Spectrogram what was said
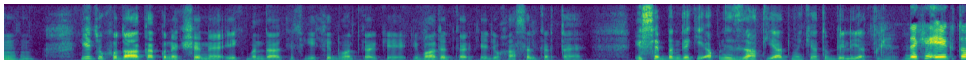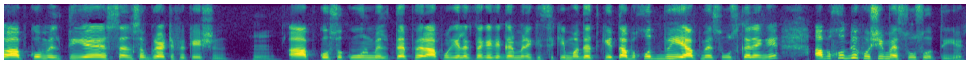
हम्म, हम्म। ये जो खुदा का कनेक्शन है, एक बंदा किसी की खिदमत करके, इबादत करके जो हासिल करता है, इससे बंदे की अपनी ज़ातियात में क्या तब्दीली आती है देखिए, एक तो आपको मिलती है सेंस ऑफ़ ग्रेटिफिकेशन। आपको सुकून मिलता है फिर आपको ये लगता है कि अगर मैंने किसी की मदद की तो आप खुद भी ये आप महसूस करेंगे आप खुद भी खुशी महसूस होती है।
